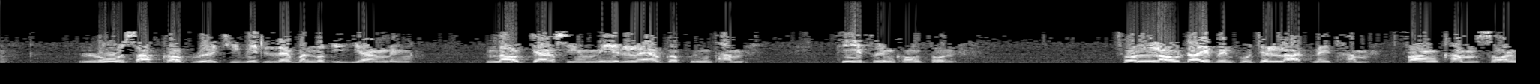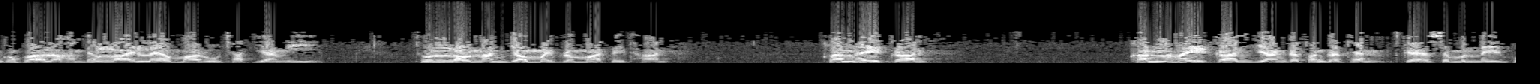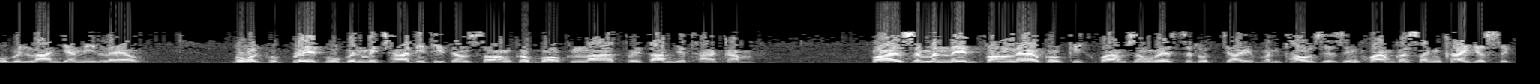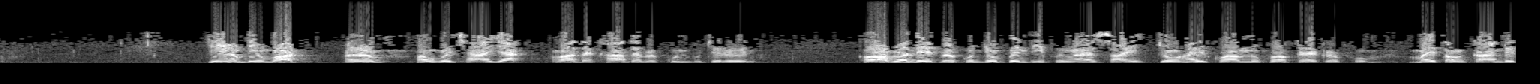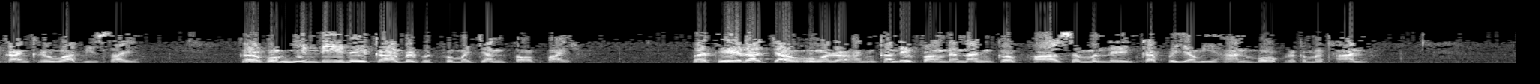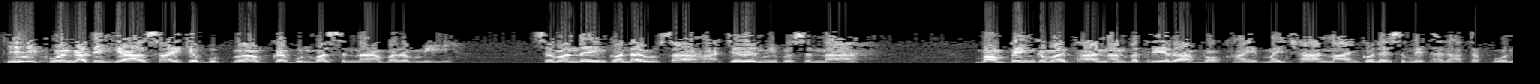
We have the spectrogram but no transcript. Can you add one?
รู้ทรัพย์เข้าเปลือกชีวิตและมนุษย์อีกอย่างหนึ่ง นอกจากสิ่งนี้แล้วก็พึงทำที่พึ่งของตน ชนเหล่าใดเป็นผู้ฉลาดในธรรม ฟังคำสอนของพระอรหันต์ทั้งหลายแล้วมารู้ชัดอย่างนี้ ชนเหล่านั้นย่อมไม่ประมาทในทาน ครั้นให้การครั้นให้การอย่างกระท่อนกระแท่น แก่สมณเณรผู้เป็นหลานอย่างนี้แล้วปกติผู้เปรตผู้เป็นมิจฉาทิฏฐิทั้งสองก็บอกลาไปตามยถากรรม ฝ่ายสมณเณรฟังแล้วก็คิดความสังเวชสลดใจบรรเทาเสียสิ้นความกระสันข่ายจะสึกจริงอภิวาทพระอุปชายะว่าแต่ข้าแต่พระคุณผู้เจริญ ขอพระเดชพระคุณยมเป็นที่พึ่งอาศัย จงให้ความนุเคราะห์แก่กระผม ไม่ต้องการด้วยการเครวาดวิสัยก็ผมยินดีในการไปพุทธพรหมจรรย์ต่อไป พระเถระเจ้าองค์อรหันต์ขั้นได้ฟังดังนั้น ก็พาสมณเณรกลับไปยังวิหารบอกพระกรรมฐาน ที่ควรกติยาสายแก่บุญแก่บุญวาสนาบารมี สมณเณรก็ได้อุตสาหะเจริญวิปัสนาบำเพ็ญกรรมฐานอันพระเถระบอกให้ไม่ช้านานก็ได้สำเร็จอรหัตผล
